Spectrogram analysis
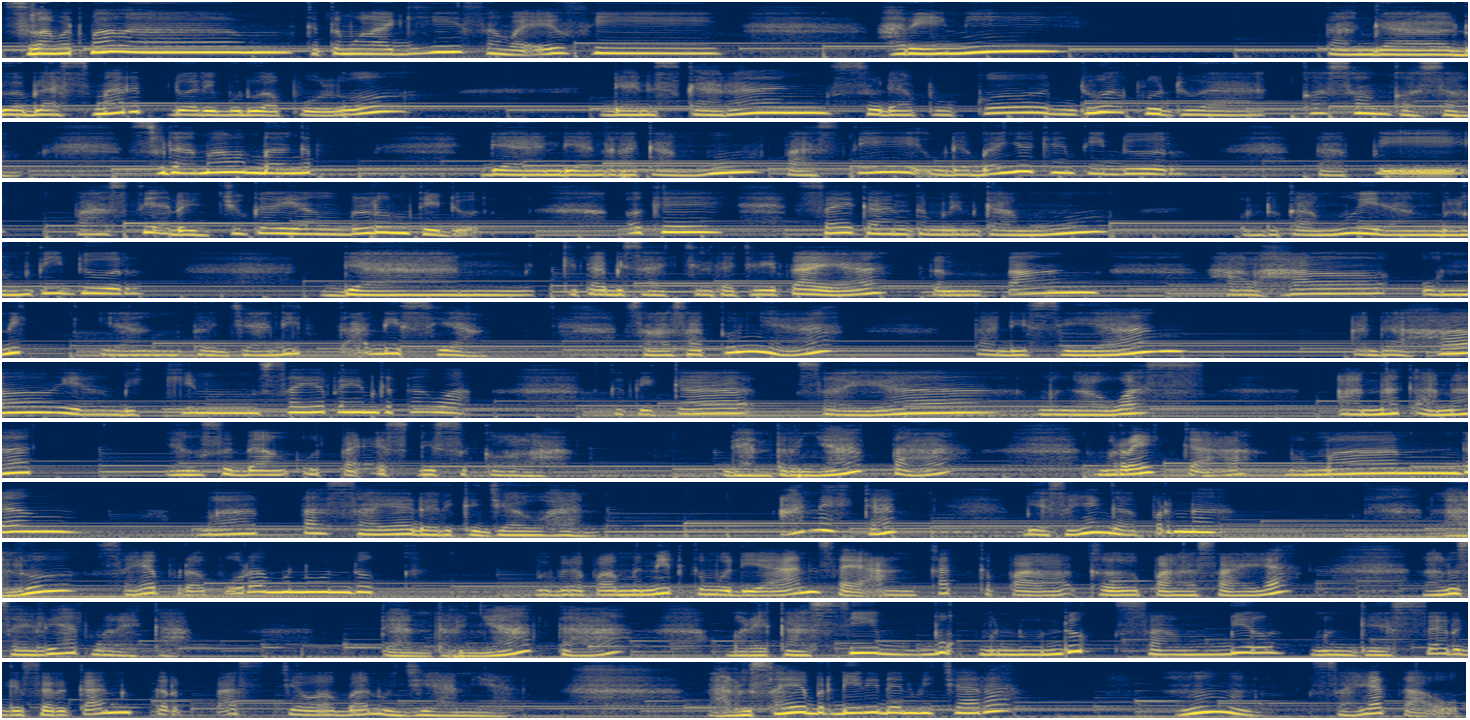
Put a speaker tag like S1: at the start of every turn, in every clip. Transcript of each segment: S1: Selamat malam, ketemu lagi sama Evi. Hari ini tanggal 12 Maret 2020 dan sekarang sudah pukul 22.00. Sudah malam banget. Dan di antara kamu pasti udah banyak yang tidur. Tapi pasti ada juga yang belum tidur. Oke, saya akan temenin kamu untuk kamu yang belum tidur. Dan kita bisa cerita-cerita ya tentang hal-hal unik yang terjadi tadi siang. Salah satunya tadi siang ada hal yang bikin saya pengen ketawa ketika saya mengawas anak-anak yang sedang UTS di sekolah. Dan ternyata mereka memandang mata saya dari kejauhan. Aneh kan? Biasanya nggak pernah. Lalu saya pura-pura menunduk. Beberapa menit kemudian saya angkat kepala, kepala saya, lalu saya lihat mereka. Dan ternyata mereka sibuk menunduk sambil menggeser-geserkan kertas jawaban ujiannya. Lalu saya berdiri dan bicara, Hmm, saya tahu.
